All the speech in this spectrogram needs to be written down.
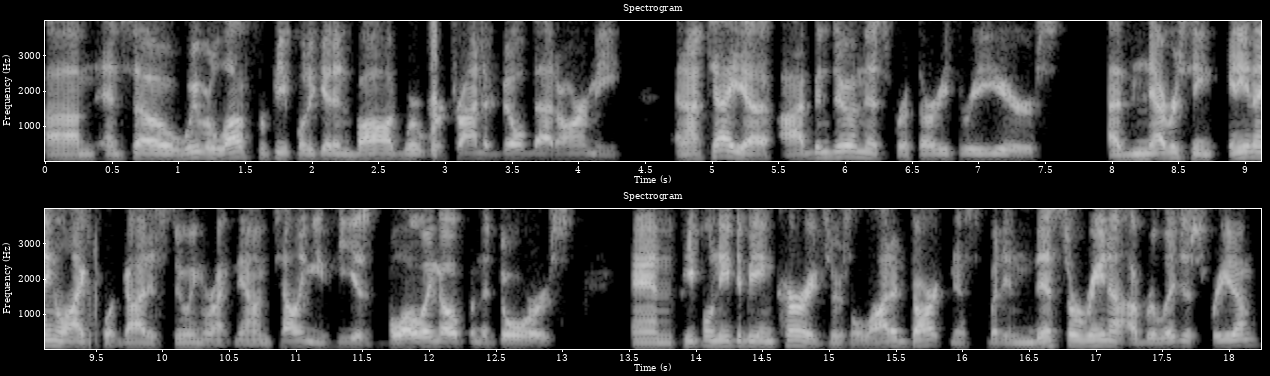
Um, and so we would love for people to get involved. We're, we're trying to build that army. And I tell you, I've been doing this for 33 years I've never seen anything like what God is doing right now. I'm telling you, He is blowing open the doors, and people need to be encouraged. There's a lot of darkness, but in this arena of religious freedom,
